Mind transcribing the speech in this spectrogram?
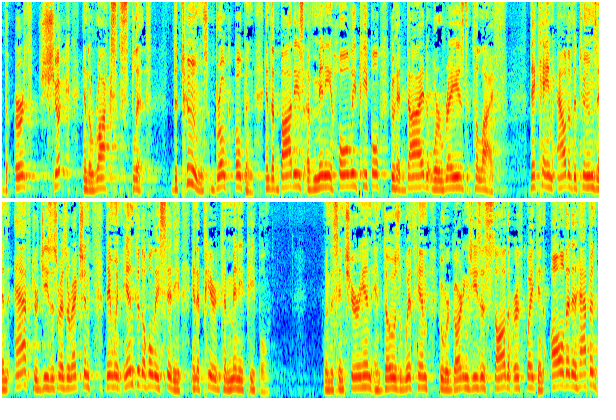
The earth shook and the rocks split. The tombs broke open, and the bodies of many holy people who had died were raised to life. They came out of the tombs, and after Jesus' resurrection, they went into the holy city and appeared to many people. When the centurion and those with him who were guarding Jesus saw the earthquake and all that had happened,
